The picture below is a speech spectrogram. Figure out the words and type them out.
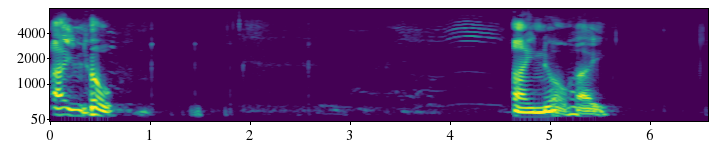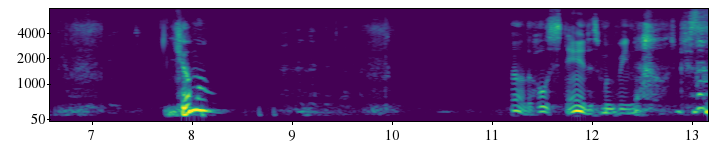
I know. I know. I. Come on. Oh, the whole stand is moving now.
